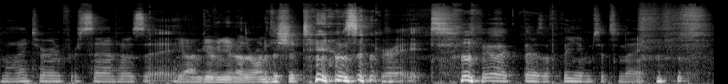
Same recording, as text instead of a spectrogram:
My turn for San Jose. Yeah, I'm giving you another one of the shit teams. Great. I feel like there's a theme to tonight.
